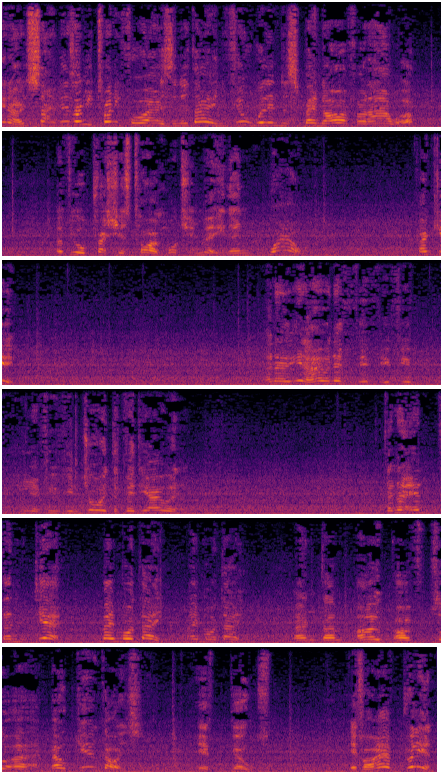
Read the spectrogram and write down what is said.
You know, there's only 24 hours in a day, and if you're willing to spend half an hour of your precious time watching me, then wow, thank you. And uh, you know, and if if, if you if you've enjoyed the video and then uh, then yeah, made my day, made my day, and um, I hope I've sort of helped you guys if girls. If I have, brilliant.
